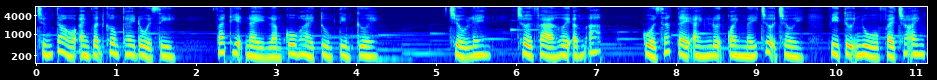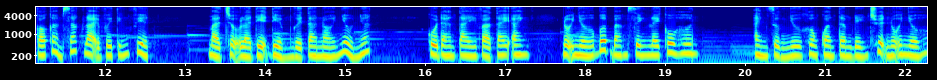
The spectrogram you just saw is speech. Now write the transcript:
chứng tỏ anh vẫn không thay đổi gì. Phát hiện này làm cô hoài tùm tìm cười. Chiều lên, trời phả hơi ấm áp. Cô dắt tay anh lượn quanh mấy chợ trời vì tự nhủ phải cho anh có cảm giác lại với tiếng Việt. Mà chợ là địa điểm người ta nói nhiều nhất. Cô đan tay vào tay anh, nỗi nhớ bớt bám sinh lấy cô hơn. Anh dường như không quan tâm đến chuyện nỗi nhớ,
